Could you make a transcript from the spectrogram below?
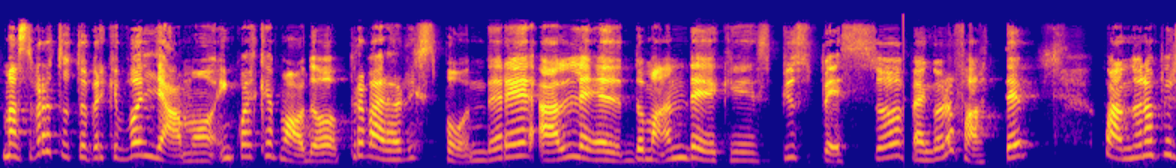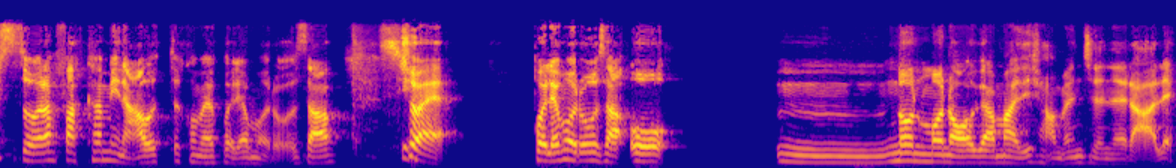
ma soprattutto perché vogliamo in qualche modo provare a rispondere alle domande che più spesso vengono fatte quando una persona fa coming out come poliamorosa. Sì. Cioè, poliamorosa o mh, mhmm, non monogama, diciamo in generale.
